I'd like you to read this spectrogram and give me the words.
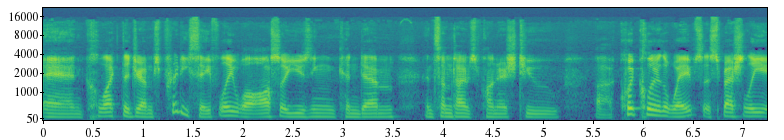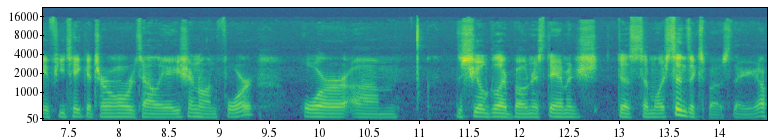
and collect the gems pretty safely while also using condemn and sometimes punish to uh, quick clear the waves, especially if you take eternal retaliation on four or um, the shield glare bonus damage does similar sins exposed. There you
